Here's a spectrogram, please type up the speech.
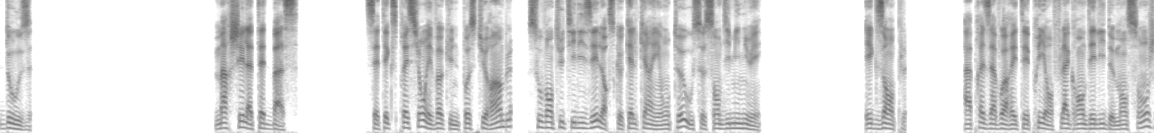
12. Marcher la tête basse. Cette expression évoque une posture humble, souvent utilisée lorsque quelqu'un est honteux ou se sent diminué. Exemple. Après avoir été pris en flagrant délit de mensonge,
